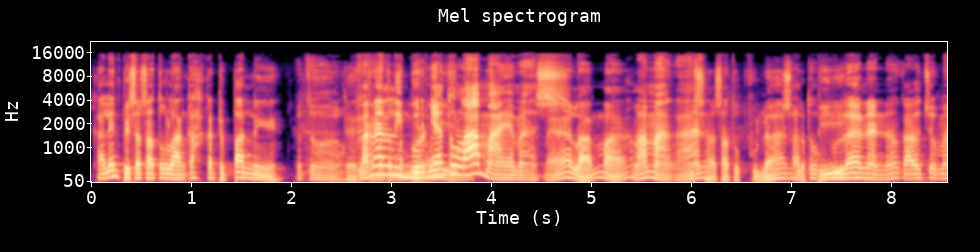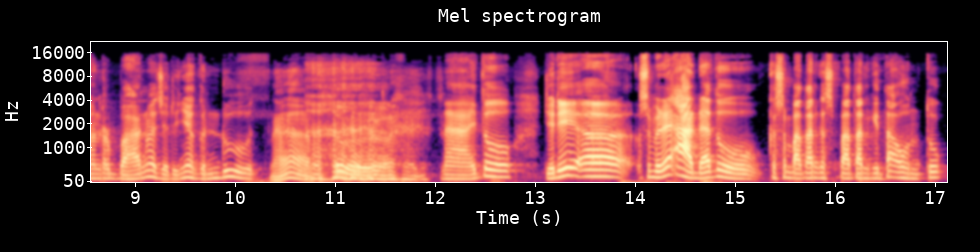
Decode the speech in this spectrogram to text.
kalian bisa satu langkah ke depan nih. Betul. dari Karena teman-teman yang liburnya tuh lama ya, Mas. Nah, lama. Lama kan? Bisa satu bulan Satu lebih. bulanan no? kalau cuman rebahan mah jadinya gendut. Nah, betul. Nah, itu. Jadi eh, sebenarnya ada tuh kesempatan-kesempatan kita untuk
